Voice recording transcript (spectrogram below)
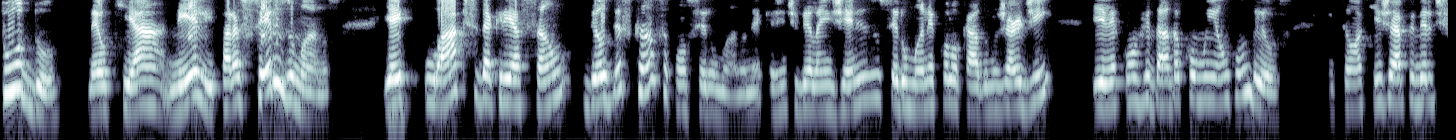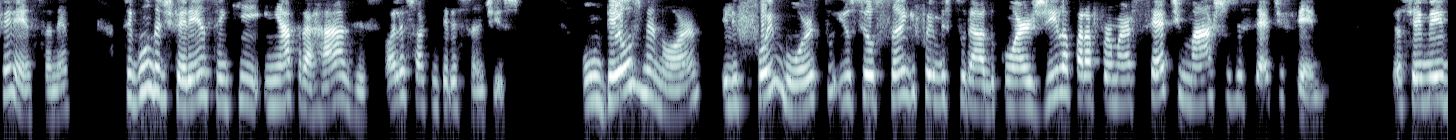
tudo né, o que há nele para os seres humanos. E aí, o ápice da criação, Deus descansa com o ser humano, né? Que a gente vê lá em Gênesis, o ser humano é colocado no jardim e ele é convidado à comunhão com Deus. Então, aqui já é a primeira diferença, né? Segunda diferença é que em Atrahasis, olha só que interessante isso. Um deus menor, ele foi morto e o seu sangue foi misturado com argila para formar sete machos e sete fêmeas. Eu achei meio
